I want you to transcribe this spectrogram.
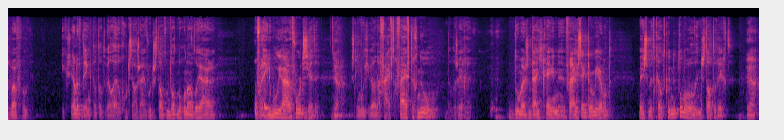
40-40-20, waarvan ik zelf denk dat dat wel heel goed zou zijn voor de stad om dat nog een aantal jaren of een heleboel jaren voor te zetten. ja. Misschien moet je wel naar 50-50-0. Dat wil zeggen, doe maar eens een tijdje geen vrije sector meer. Want mensen met geld kunnen toch nog wel in de stad terecht. ja.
